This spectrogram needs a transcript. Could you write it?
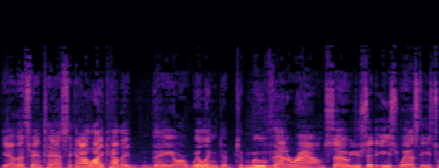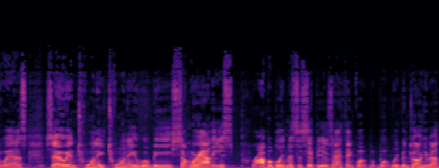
Yeah, that's fantastic, and I like how they they are willing to, to move that around. So you said east west, east west. So in 2020, we'll be somewhere out east, probably Mississippi, is I think what what we've been talking about.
